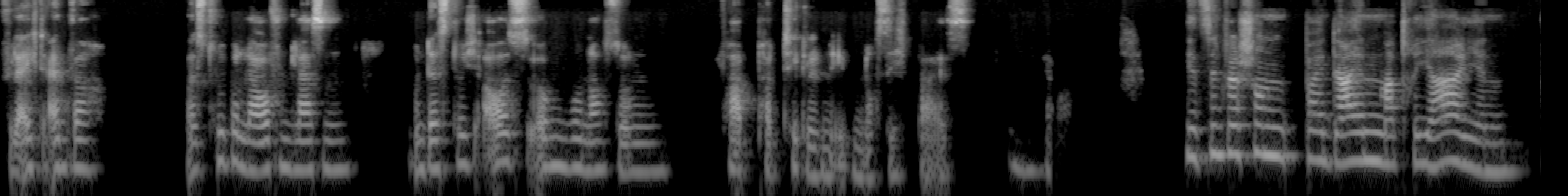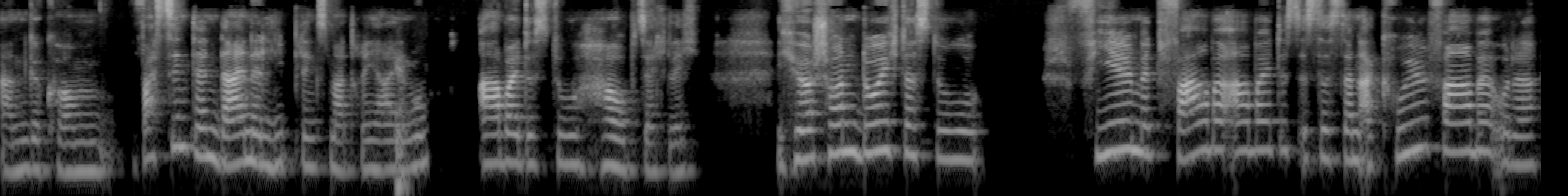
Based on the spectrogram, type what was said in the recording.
vielleicht einfach was drüber laufen lassen und dass durchaus irgendwo noch so ein Farbpartikel eben noch sichtbar ist. Ja. Jetzt sind wir schon bei deinen Materialien angekommen. Was sind denn deine Lieblingsmaterialien? Womit arbeitest du hauptsächlich? Ich höre schon durch, dass du viel mit Farbe arbeitest. Ist das dann Acrylfarbe oder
